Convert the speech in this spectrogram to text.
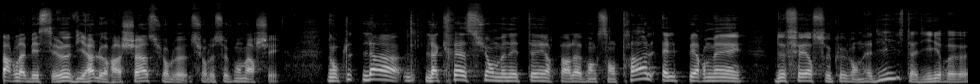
par la BCE via le rachat sur le, sur le second marché. Donc là, la création monétaire par la Banque centrale, elle permet de faire ce que l'on a dit, c'est-à-dire euh,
